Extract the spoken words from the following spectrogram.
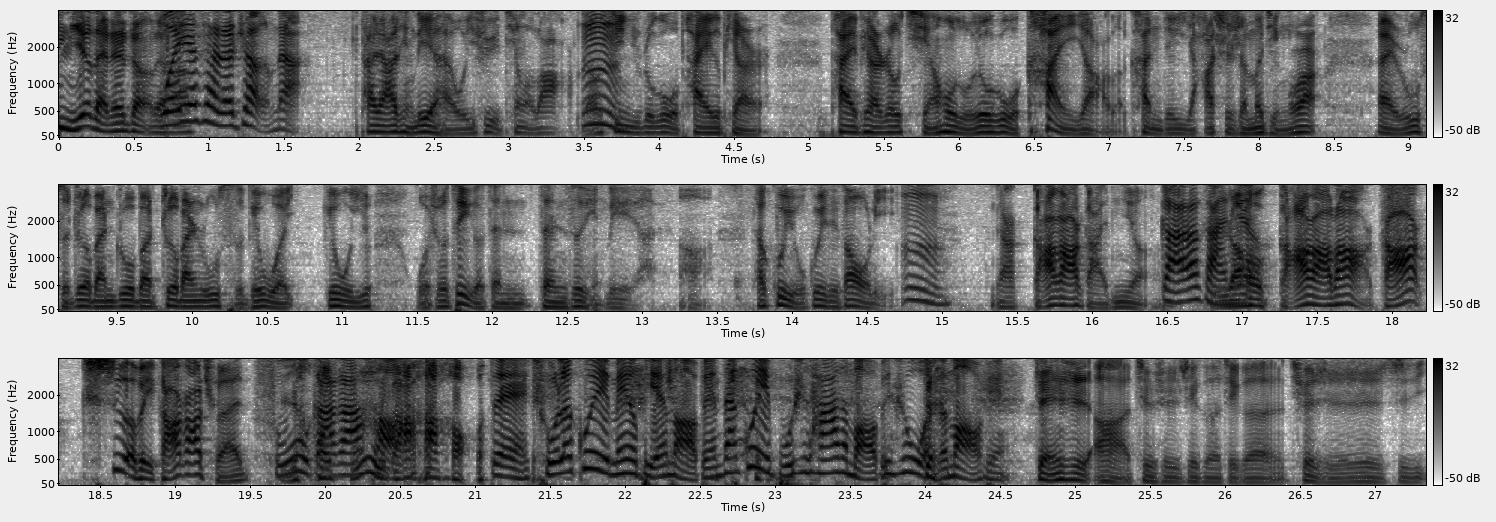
你也在这整的、啊？我也在那整的。他家挺厉害，我一去挺老大，然后嗯进去之后给我拍个片儿，拍片儿之后前后左右给我看一下子，看你这个牙是什么情况，哎，如此这般这般这般如此，给我给我一，我说这个真真是挺厉害啊，它贵有贵的道理，嗯，那嘎嘎干净，嘎嘎干净然后嘎嘎大，嘎设备嘎嘎全，服务嘎嘎嘎服务好。嘎嘎好，对，除了贵没有别的毛病，但贵不是他的毛病，是我的毛病。真是啊，就是这个这个确实是是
